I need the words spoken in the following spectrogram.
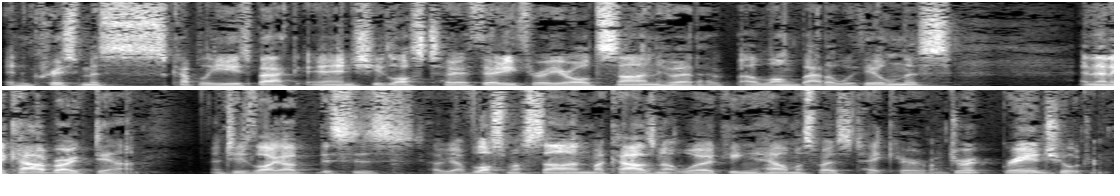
in Christmas a couple of years back, and she lost her 33 year old son who had a, a long battle with illness. And then a car broke down. And she's like, "Oh, "This is I've lost my son. My car's not working. How am I supposed to take care of my grandchildren?"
